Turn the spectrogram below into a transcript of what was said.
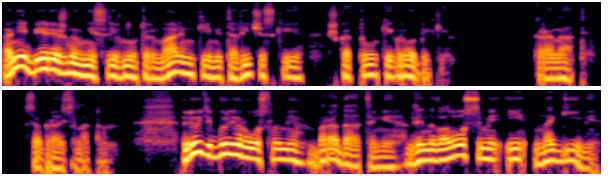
они бережно внесли внутрь маленькие металлические шкатулки-гробики. «Гранаты», — сообразил Атон. Люди были рослыми, бородатыми, длинноволосыми и нагими.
